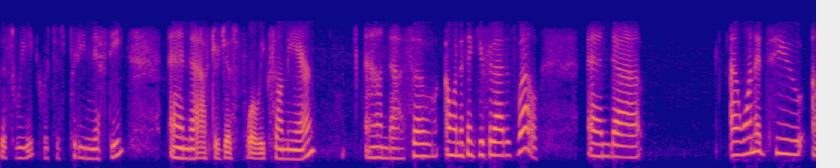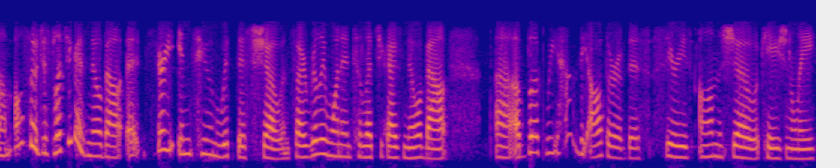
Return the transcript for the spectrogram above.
this week which is pretty nifty and uh, after just four weeks on the air. And uh, so I want to thank you for that as well. And uh, I wanted to um, also just let you guys know about it's very in tune with this show, and so I really wanted to let you guys know about uh, a book. We have the author of this series on the show occasionally,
